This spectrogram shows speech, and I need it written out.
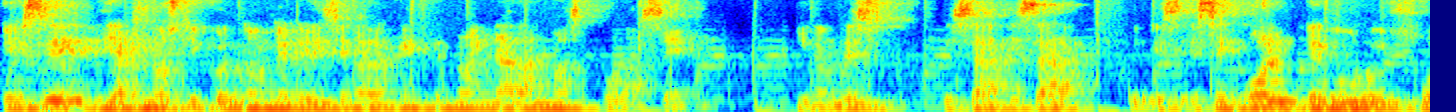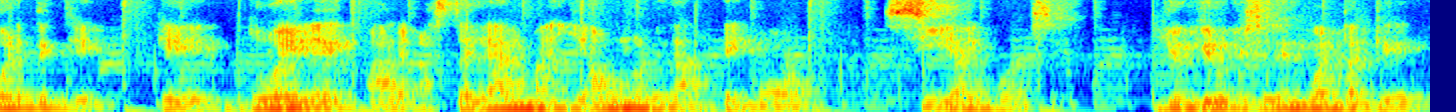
ese diagnóstico en donde le dicen a la gente no hay nada más por hacer y donde es esa, esa, ese golpe duro y fuerte que, que duele hasta el alma y a uno le da temor, sí hay por hacer. Yo quiero que se den cuenta que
